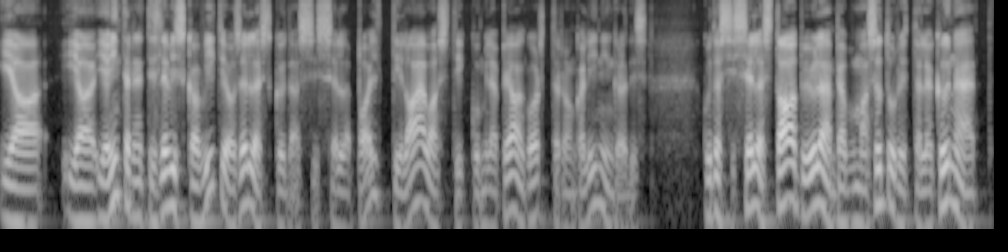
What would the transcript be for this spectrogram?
ja, ja, ja internetis levis ka video sellest, kuidas siis selle Balti laevastiku, mille peakorter on Kaliningradis, kuidas siis selle staabiülem peab oma sõduritele kõne, et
